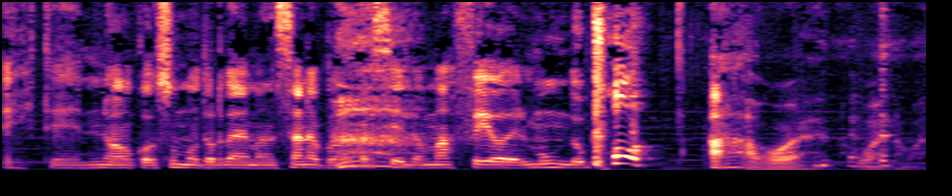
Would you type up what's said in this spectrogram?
este, no consumo torta de manzana porque me parece lo más feo del mundo. ¡Po! Ah, bueno, bueno, bueno.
